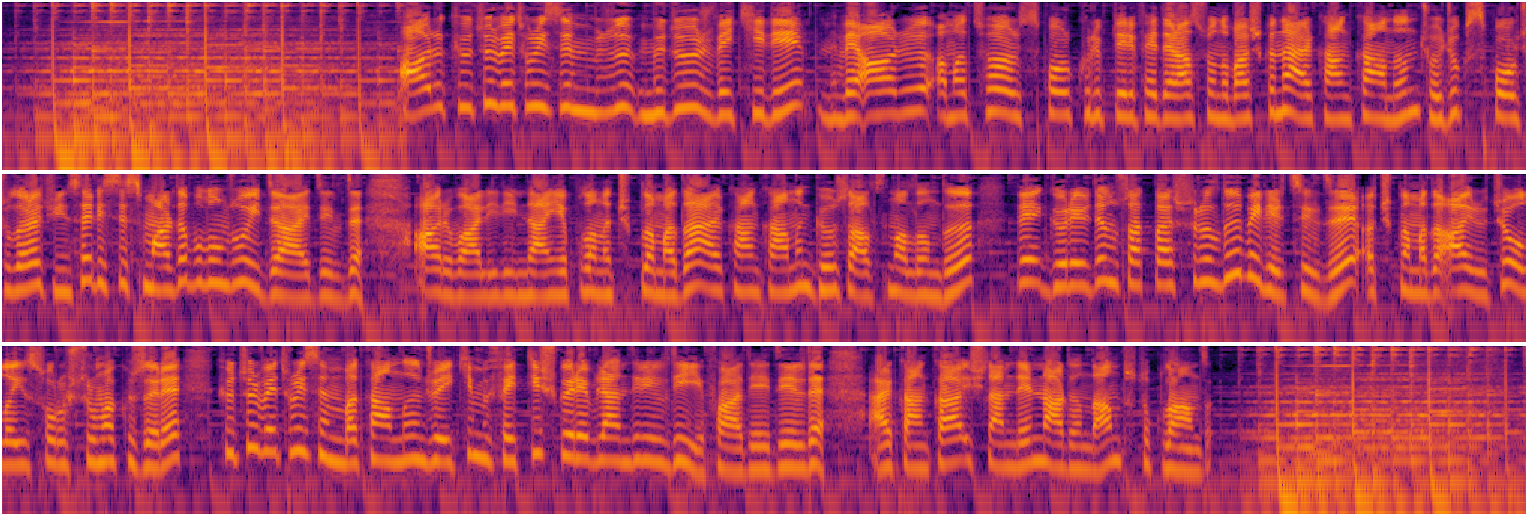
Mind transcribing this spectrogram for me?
Ağrı Kültür ve Turizm Müdür Vekili ve Ağrı Amatör Spor Kulüpleri Federasyonu Başkanı Erkan Kağan'ın çocuk sporculara cinsel istismarda bulunduğu iddia edildi. Ağrı Valiliğinden yapılan açıklamada Erkan Kağan'ın gözaltına alındığı ve görevden uzaklaştırıldığı belirtildi. Açıklamada ayrıca olayı soruşturmak üzere Kültür ve Turizm Bakanlığı'nca iki müfettiş görevlendirildiği ifade edildi. Erkan Kağan işlemlerin ardından tutuklandı.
